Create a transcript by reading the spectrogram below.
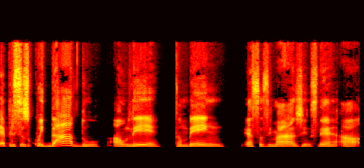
é preciso cuidado ao ler também essas imagens, né, a,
